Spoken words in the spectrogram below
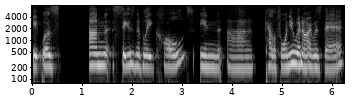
it was unseasonably cold in uh, California when I was there.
